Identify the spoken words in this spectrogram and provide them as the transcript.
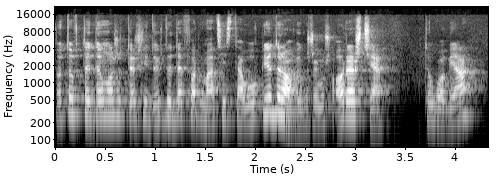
no to wtedy może też i dojść do deformacji stawów biodrowych, że już o reszcie tułowia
